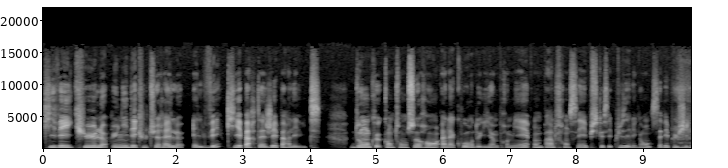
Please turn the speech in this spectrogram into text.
qui véhicule une idée culturelle élevée qui est partagée par l'élite. Donc, quand on se rend à la cour de Guillaume Ier, on parle français puisque c'est plus élégant, ça fait plus chic.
